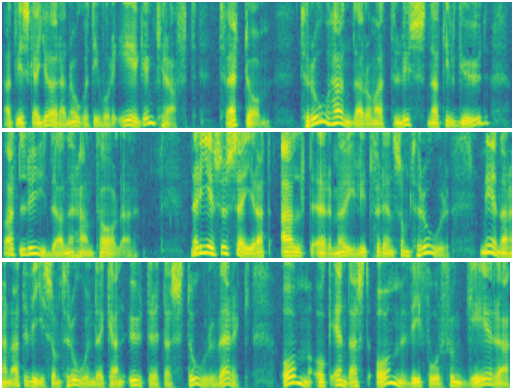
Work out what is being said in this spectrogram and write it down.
att vi ska göra något i vår egen kraft. Tvärtom, tro handlar om att lyssna till Gud och att lyda när han talar. När Jesus säger att allt är möjligt för den som tror menar han att vi som troende kan uträtta storverk om och endast om vi får fungera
